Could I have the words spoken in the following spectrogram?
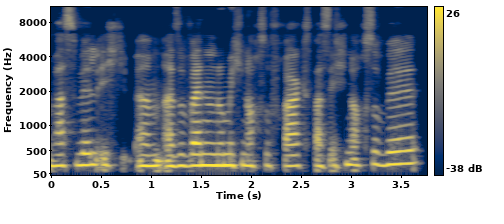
Was will ich, ähm, also wenn du mich noch so fragst, was ich noch so will,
